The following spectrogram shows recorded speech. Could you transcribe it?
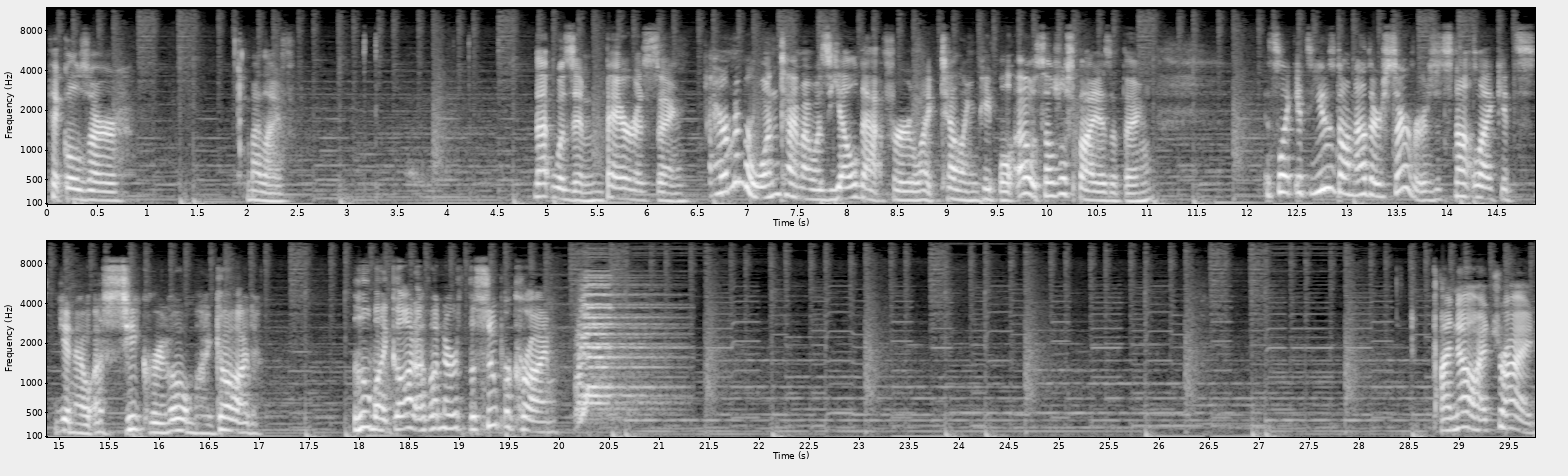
pickles are my life. That was embarrassing. I remember one time I was yelled at for like telling people, oh, social spy is a thing. It's like it's used on other servers. It's not like it's, you know, a secret. Oh my god. Oh my god, I've unearthed the super crime. I know, I tried.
